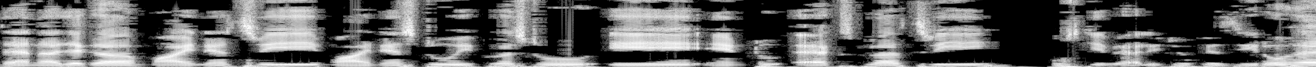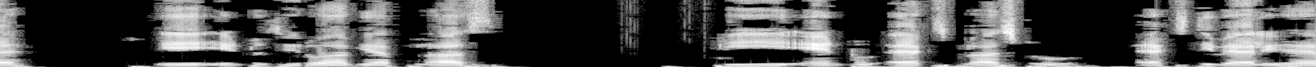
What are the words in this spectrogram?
then आ जाएगा minus three minus two equal to a into x plus three उसकी वैल्यू जो कि ज़ीरो है ए इंटू ज़ीरो आ गया plus b into x plus two x की वैल्यू है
